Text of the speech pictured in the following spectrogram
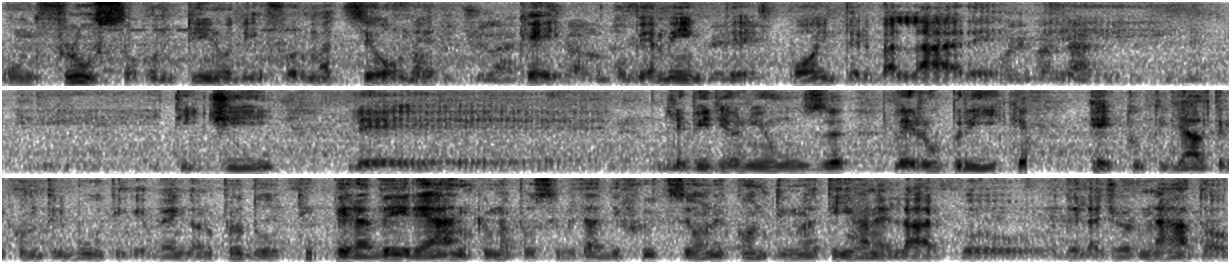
un flusso continuo di informazione che ovviamente può intervallare eh, i TG, le le video news, le rubriche e tutti gli altri contributi che vengono prodotti per avere anche una possibilità di fruizione continuativa nell'arco della giornata,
